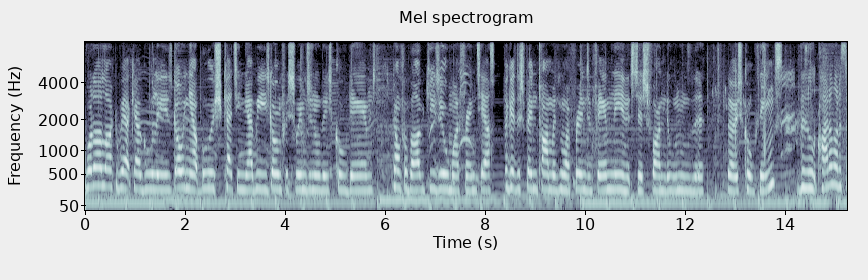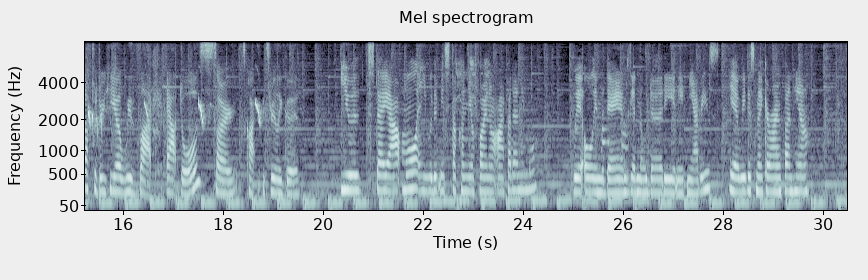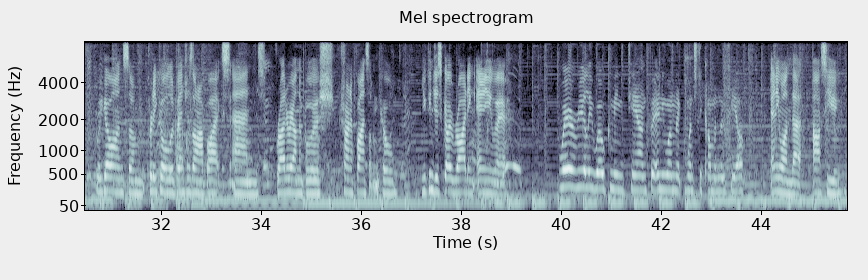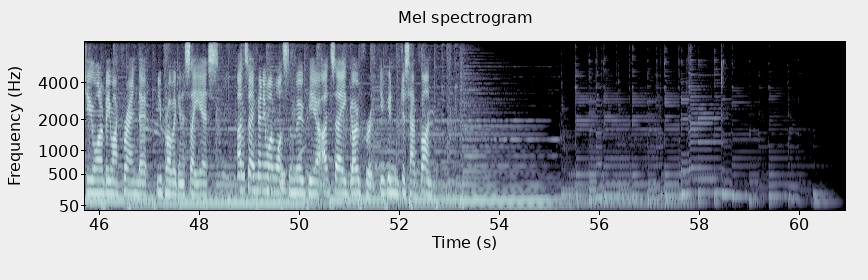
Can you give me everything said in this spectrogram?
What I like about Kalgoorlie is going out bush, catching yabbies, going for swims in all these cool dams, going for barbecues at all my friends' house. I get to spend time with my friends and family and it's just fun doing all the those cool things. There's quite a lot of stuff to do here with like outdoors, so it's quite it's really good. You would stay out more and you wouldn't be stuck on your phone or iPad anymore. We're all in the dams, getting all dirty and eating yabbies. Yeah, we just make our own fun here. We go on some pretty cool adventures on our bikes and ride around the bush trying to find something cool. You can just go riding anywhere. We're a really welcoming town for anyone that wants to come and live here. Anyone that asks you, Do you want to be my friend? that you're probably going to say yes. I'd say if anyone wants to move here, I'd say go for it. You can just have fun.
